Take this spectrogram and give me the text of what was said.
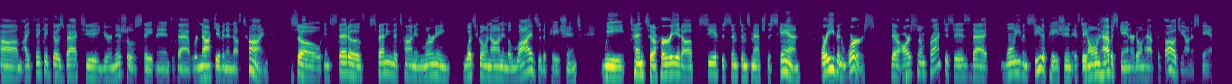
Um, I think it goes back to your initial statement that we're not given enough time. So instead of spending the time in learning what's going on in the lives of the patient, we tend to hurry it up, see if the symptoms match the scan, or even worse, there are some practices that won't even see the patient if they don't have a scan or don't have pathology on a scan.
